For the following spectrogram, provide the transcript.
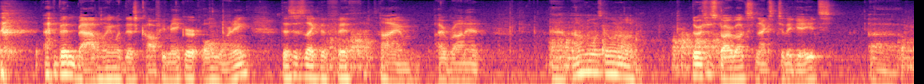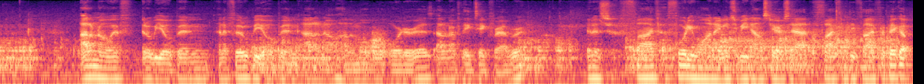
I've been battling with this coffee maker all morning. This is like the fifth time I run it and I don't know what's going on. There's a Starbucks next to the gates. Uh, I don't know if it'll be open, and if it'll be open, I don't know how the mobile order is. I don't know if they take forever. It is 5.41. I need to be downstairs at 5.55 for pickup.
